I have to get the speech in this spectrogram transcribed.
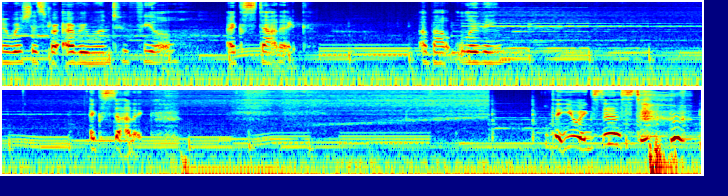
My wish is for everyone to feel ecstatic about living. Ecstatic. That you exist.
